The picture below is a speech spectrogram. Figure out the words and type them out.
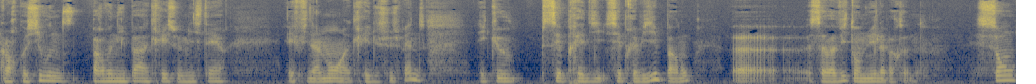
Alors que si vous ne parvenez pas à créer ce mystère et finalement à créer du suspense, et que c'est prévisible, pardon, ça va vite ennuyer la personne. Sans,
